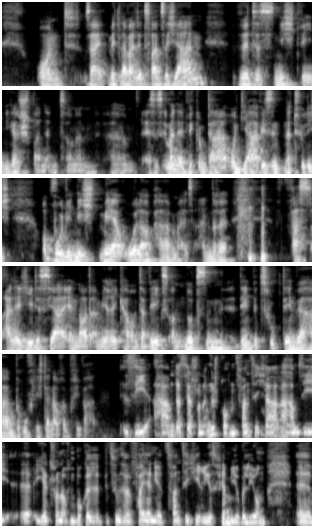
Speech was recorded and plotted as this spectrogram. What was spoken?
Und seit mittlerweile 20 Jahren wird es nicht weniger spannend, sondern ähm, es ist immer eine Entwicklung da. Und ja, wir sind natürlich, obwohl wir nicht mehr Urlaub haben als andere, fast alle jedes Jahr in Nordamerika unterwegs und nutzen den Bezug, den wir haben, beruflich dann auch im Privaten. Sie haben das ja schon angesprochen. 20 Jahre haben Sie äh, jetzt schon auf dem Buckel, beziehungsweise feiern Ihr 20-jähriges Firmenjubiläum. Äh,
